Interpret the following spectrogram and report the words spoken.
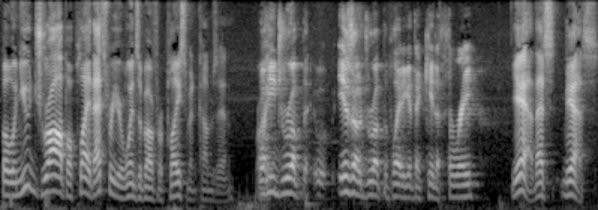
but when you draw up a play, that's where your wins above replacement comes in. Well, he drew up the Izzo drew up the play to get that kid a three. Yeah, that's yes.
